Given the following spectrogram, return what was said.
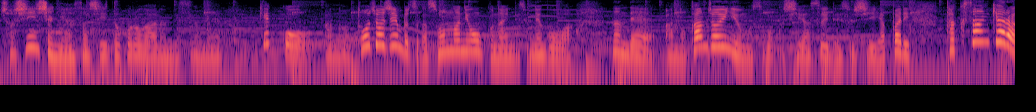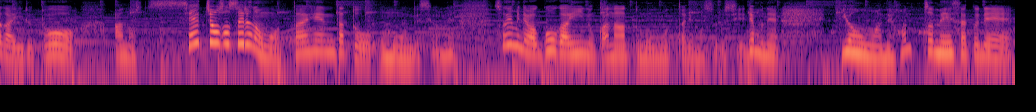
初心者に優しいところがあるんですよね。結構あの登場人物がそんなに多くないんですよね5は。なんであの感情移入もすごくしやすいですしやっぱりたくさんキャラがいるとあの成長させるのも大変だと思うんですよね。そういう意味では5がいいのかなとも思ったりもするし。でもね4はねほんと名作で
